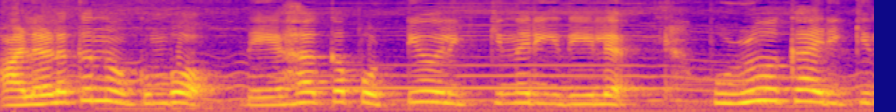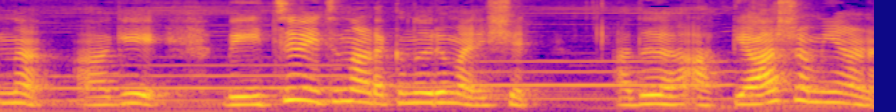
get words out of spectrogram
ആളുകളൊക്കെ നോക്കുമ്പോൾ ദേഹമൊക്കെ പൊട്ടി ഒലിക്കുന്ന രീതിയിൽ പുഴുവൊക്കെ അരിക്കുന്ന ആകെ വേച്ച് വേച്ച് നടക്കുന്ന ഒരു മനുഷ്യൻ. അത് അത്യാശ്രമിയാണ്.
